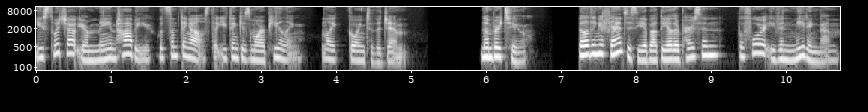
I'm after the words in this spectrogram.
you switch out your main hobby with something else that you think is more appealing, like going to the gym. Number two, building a fantasy about the other person before even meeting them.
